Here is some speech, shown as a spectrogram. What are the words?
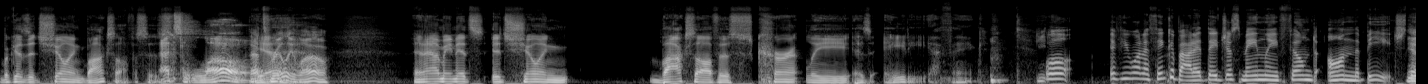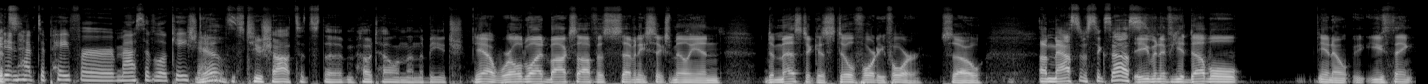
because it's showing box offices. That's low. That's Yeah. really low. And I mean, it's it's showing box office currently as 80, I think. Well, if you want to think about it, they just mainly filmed on the beach. They Yeah, didn't have to pay for massive locations. Yeah. It's two shots. It's the hotel and then the beach. Yeah, worldwide box office 76 million. Domestic is still 44. So A massive success. even if you double, you know, you think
